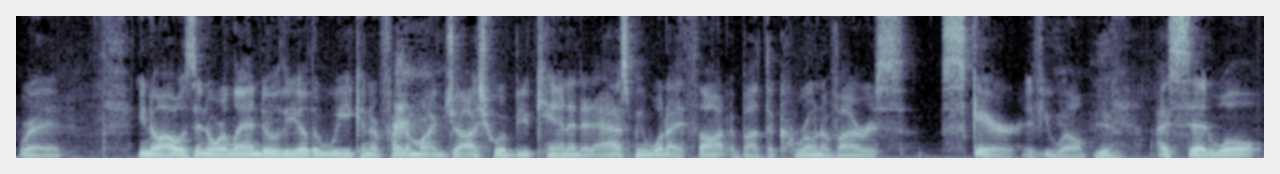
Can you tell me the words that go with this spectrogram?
Right. You know, I was in Orlando the other week, and a friend of mine, Joshua Buchanan, had asked me what I thought about the coronavirus scare, if you will. Yeah. I said, well,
